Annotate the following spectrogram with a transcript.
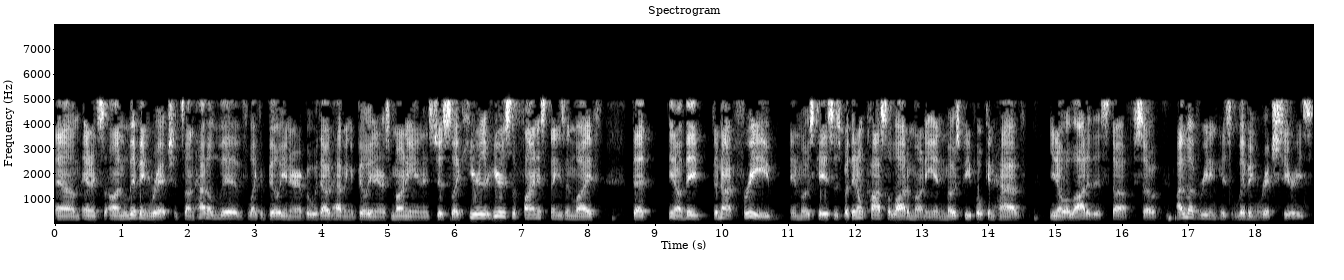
Um, and it's on living rich. It's on how to live like a billionaire, but without having a billionaire's money. And it's just like here, here's the finest things in life that you know they they're not free in most cases, but they don't cost a lot of money, and most people can have you know a lot of this stuff. So I love reading his Living Rich series.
